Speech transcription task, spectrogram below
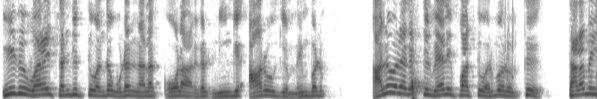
இதுவரை சந்தித்து வந்த உடல்நல கோளாறுகள் நீங்கி ஆரோக்கியம் மேம்படும். அலுவலகத்தில் வேலை பார்த்து வருபவர்களுக்கு தலைமை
